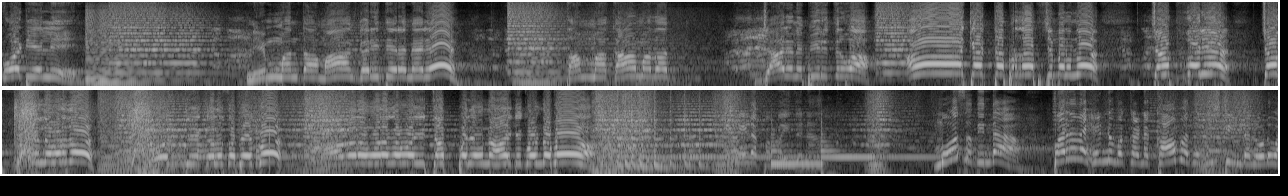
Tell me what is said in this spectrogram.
ಕೋಟೆಯಲ್ಲಿ ನಿಮ್ಮಂತ ಮಾ ಗರಿತಿಯರ ಮೇಲೆ ತಮ್ಮ ಕಾಮದ ಜಾಲಿನ ಬೀರುತ್ತಿರುವ ಆ ಕೆಟ್ಟ ಪ್ರತಾಪ್ ಸಿಂಹನನ್ನು ಚಪ್ಪಲಿ ಚಪ್ಪಲಿಯಿಂದ ಹೊಡೆದು ಕಲಿಸಬೇಕು. ಅದರ ಒಳಗೆ ಹೋಗಿ ಚಪ್ಪಲಿಯನ್ನು ಹಾಕಿಕೊಂಡು ಬಾ. ಮೋಸದಿಂದ ಪರರ ಹೆಣ್ಣು ಮಕ್ಕಳನ್ನ ಕಾಮದ ದೃಷ್ಟಿಯಿಂದ ನೋಡುವ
